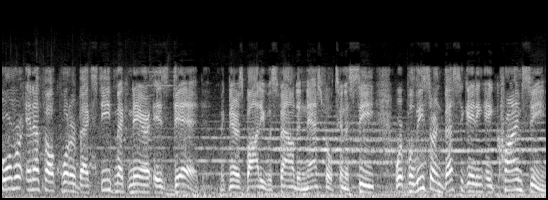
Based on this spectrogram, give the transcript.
Former NFL quarterback Steve McNair is dead. McNair's body was found in Nashville, Tennessee, where police are investigating a crime scene.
